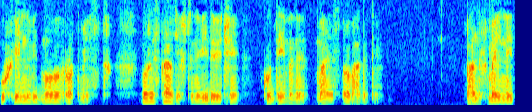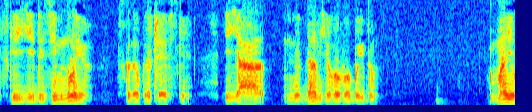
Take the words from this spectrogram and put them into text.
ухильно відмовив ротмістр, може, справді ще не відаючи, куди мене має спровадити. Пан Хмельницький їде зі мною, сказав Кричевський, і я не дам його в обиду. Маю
